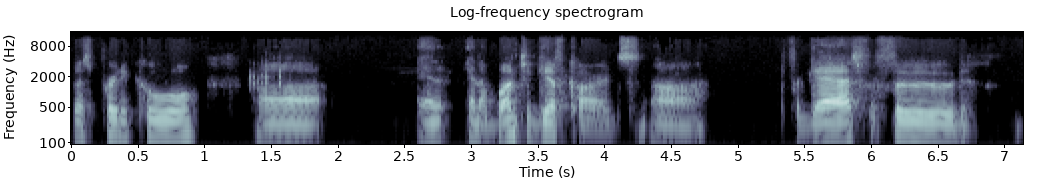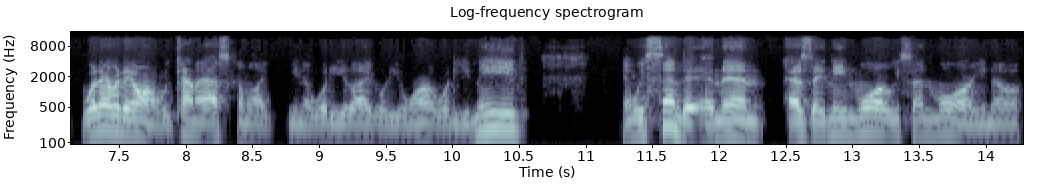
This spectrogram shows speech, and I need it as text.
that's pretty cool. uh, and and a bunch of gift cards uh, for gas, for food, whatever they want. We kind of ask them like, you know, what do you like? What do you want? What do you need? And we send it. And then as they need more, we send more. You know,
